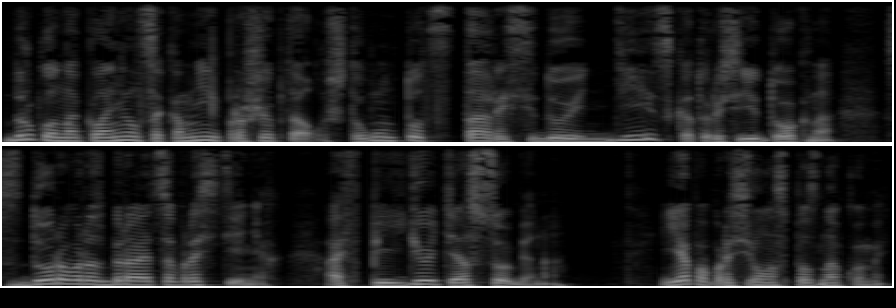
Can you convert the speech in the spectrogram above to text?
Вдруг он наклонился ко мне и прошептал, что он тот старый седой индеец, который сидит у окна, здорово разбирается в растениях, а в пиоте особенно. Я попросил нас познакомить.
